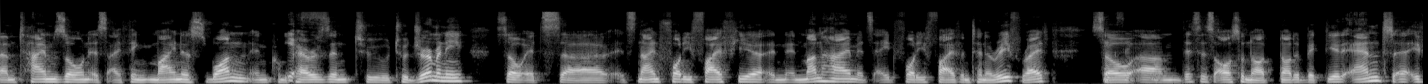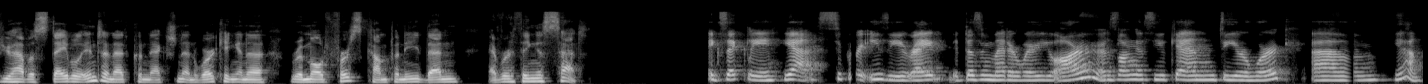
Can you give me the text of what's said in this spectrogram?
um, time zone is I think minus one in comparison yes. to to Germany. So it's uh, it's nine forty five here in in Mannheim. It's eight forty five in Tenerife, right? So exactly. um, this is also not not a big deal. And uh, if you have a stable internet connection and working in a remote first company, then everything is set. Exactly. Yeah. Super easy, right? It doesn't matter where you are as long as you can do your work. Um, yeah.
